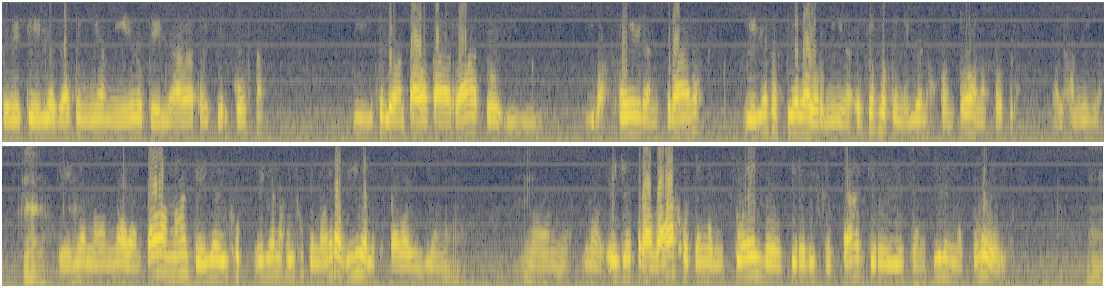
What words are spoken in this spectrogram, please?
se ve que ella ya tenía miedo que él le haga cualquier cosa y se levantaba cada rato y iba afuera, entraba y ella se hacía la dormida. Eso es lo que ella nos contó a nosotros, a las amigas. Claro. Que ella no, no aguantaba más, que ella dijo, ella nos dijo que no era vida lo que estaba viviendo. Mm, no, no, no, eh, yo trabajo, tengo mi sueldo, quiero disfrutar, quiero vivir tranquila y no puedo. Mm.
